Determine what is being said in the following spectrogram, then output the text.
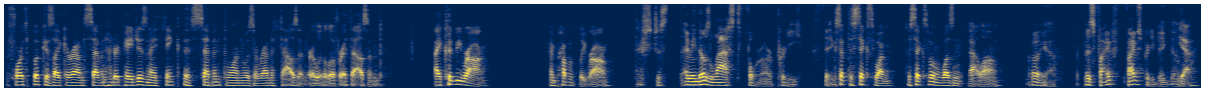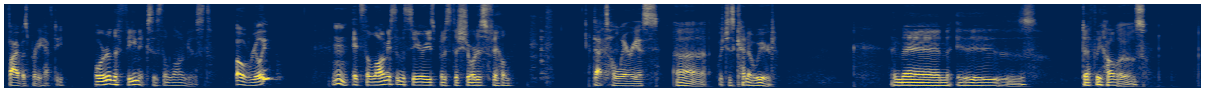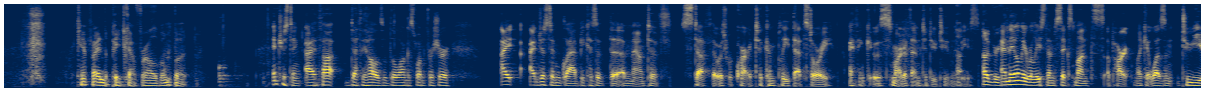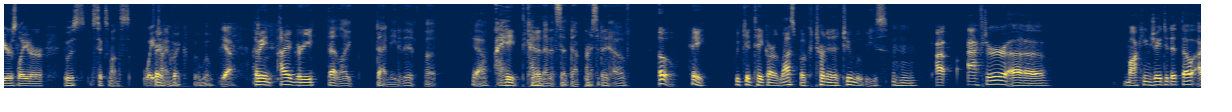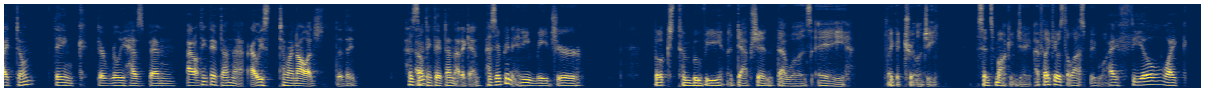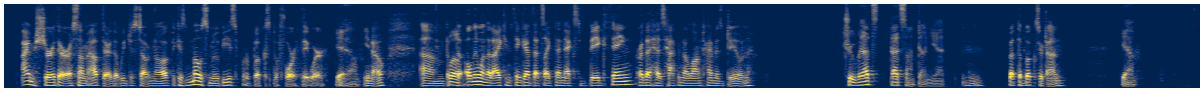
fourth book is like around 700 pages, and I think the seventh one was around a thousand or a little over a thousand. I could be wrong. I'm probably wrong. There's just, I mean, those last four are pretty thick. Except the sixth one. The sixth one wasn't that long. Oh yeah, it was five. Five's pretty big though. Yeah, five was pretty hefty. Order of the Phoenix is the longest. Oh, really? It's the longest in the series, but it's the shortest film, That's hilarious. uh, which is kind of weird. And then it is Deathly Hallows. I can't find the page count for all of them, but Interesting. I thought Deathly Hallows was the longest one for sure. I I just am glad because of the amount of stuff that was required to complete that story. I think it was smart of them to do two movies. Uh, agreed. And they only released them six months apart. Like it wasn't two years later. It was six months wait very time. quick. Boom, boom. Yeah. I mean, I agree that like that needed it, but Yeah. I hate kind of that it set that precedent of, oh, hey, we could take our last book, turn it into two movies. I, after uh, Mockingjay did it though, I don't think there really has been. I don't think they've done that. At least to my knowledge, that they. Has I there don't think they've done that again. has there been any major books to movie adaptation that was a like a trilogy since Mockingjay? I feel like it was the last big one. I feel like I'm sure there are some out there that we just don't know of because most movies were books before they were yeah. you know um, but Well- the only one that i can think of that's like the next big thing or that has happened a long time is dune True, but that's that's not done yet. but the books are done Yeah.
